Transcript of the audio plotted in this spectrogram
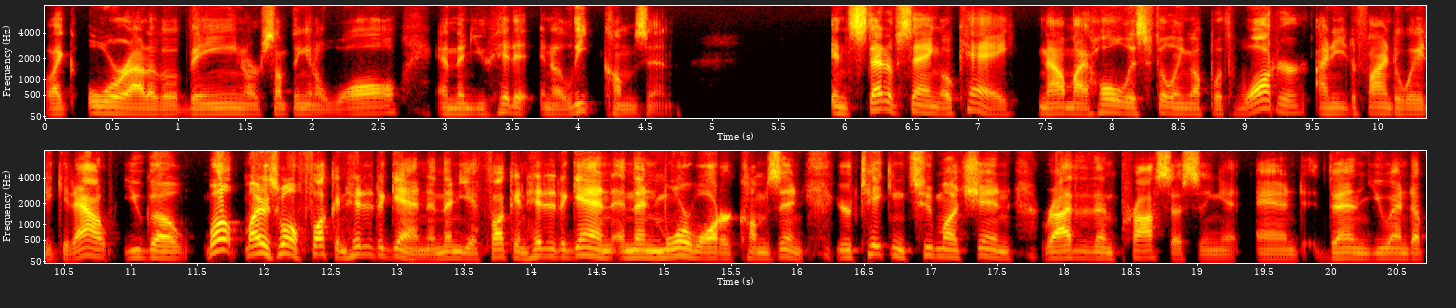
like ore out of a vein or something in a wall, and then you hit it and a leak comes in, instead of saying, okay, now my hole is filling up with water, I need to find a way to get out, you go, well, might as well fucking hit it again. And then you fucking hit it again, and then more water comes in. You're taking too much in rather than processing it. And then you end up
